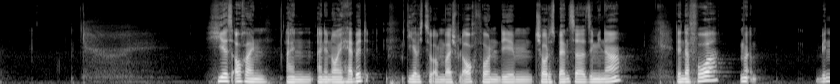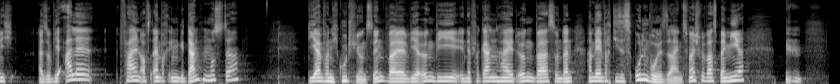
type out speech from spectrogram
Hier ist auch ein, ein, eine neue Habit, die habe ich zum Beispiel auch von dem Joe Dispenza Seminar. Denn davor bin ich, also wir alle fallen oft einfach in Gedankenmuster, die einfach nicht gut für uns sind, weil wir irgendwie in der Vergangenheit irgendwas und dann haben wir einfach dieses Unwohlsein. Zum Beispiel war es bei mir,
